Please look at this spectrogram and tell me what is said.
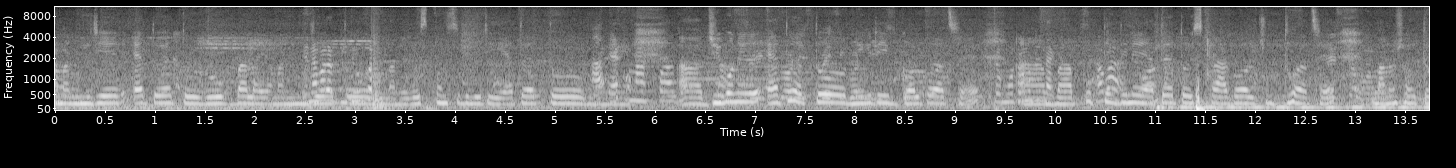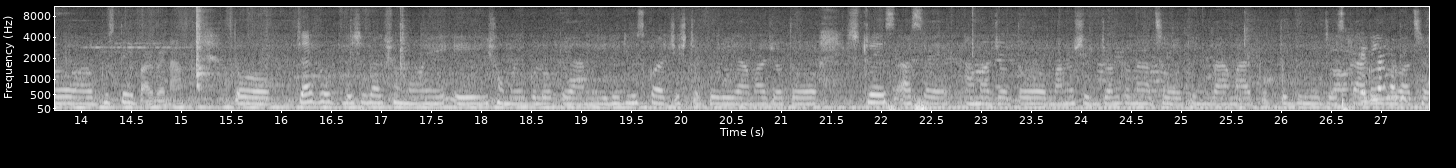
আমার নিজের এত এত রোগ বালাই, আমার নিজের এত মানে রেসপন্সিবিলিটি এত এত মানে জীবনের এত এত নেগেটিভ গল্প আছে বা প্রত্যেক দিনের এত এত স্ট্রাগল যুদ্ধ আছে, মানুষ হয়তো বুঝতেই পারবে না। তো যাই হোক বেশিরভাগ সময় এই সময়গুলোকে আমি রিডিউস করার চেষ্টা করি। আমার যত স্ট্রেস আছে আমার যত মানসিক যন্ত্রণা আছে কিংবা আমার প্রত্যেক দিনের যে স্ট্রাগলগুলো আছে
